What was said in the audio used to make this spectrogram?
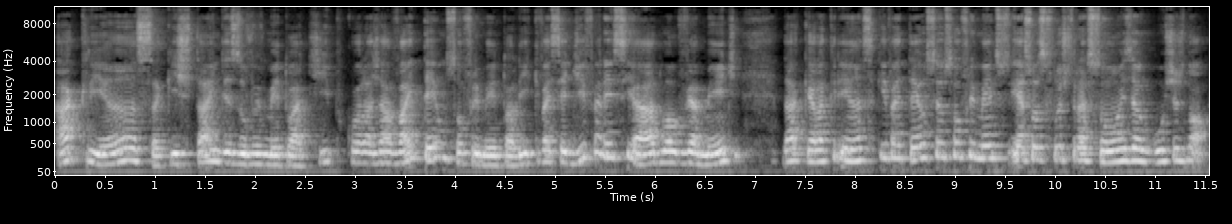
a criança que está em desenvolvimento atípico, ela já vai ter um sofrimento ali que vai ser diferenciado, obviamente, daquela criança que vai ter os seus sofrimentos e as suas frustrações e angústias no,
